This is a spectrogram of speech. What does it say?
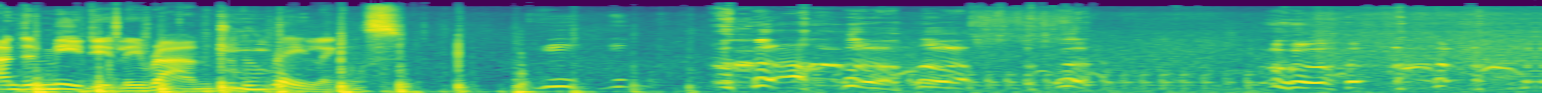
and immediately ran to the railings.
